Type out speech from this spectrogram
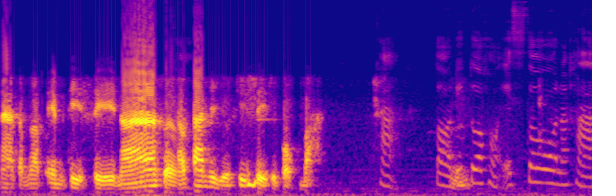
นะสำหรับ MTC นะ ส่วนแนวต้านจะอยู่ที่ 46 บาท ค่ะ ต่อด้วยตัวของ e s t o นะคะ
